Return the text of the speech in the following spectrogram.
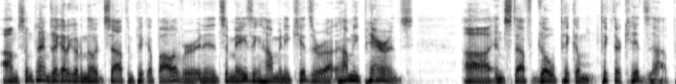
Um, sometimes I got to go to Millard South and pick up Oliver, and it's amazing how many kids are out, how many parents uh, and stuff go pick them pick their kids up.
